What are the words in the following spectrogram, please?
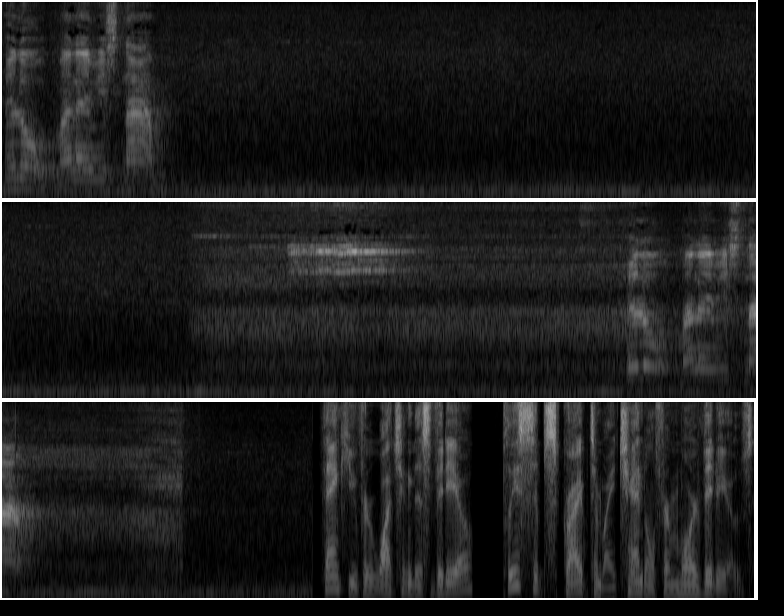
Hello, my name is Nam. Hello, my name is Nam. Thank you for watching this video, please subscribe to my channel for more videos.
